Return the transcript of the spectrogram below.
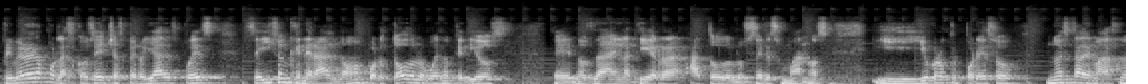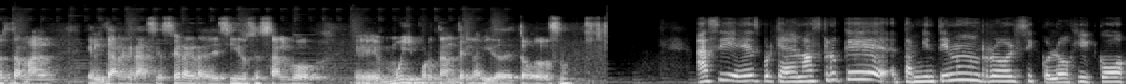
Primero era por las cosechas, pero ya después se hizo en general, ¿no? Por todo lo bueno que Dios eh, nos da en la tierra a todos los seres humanos. Y yo creo que por eso no está de más, no está mal el dar gracias. Ser agradecidos es algo eh, muy importante en la vida de todos. Así es, porque además creo que también tiene un rol psicológico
